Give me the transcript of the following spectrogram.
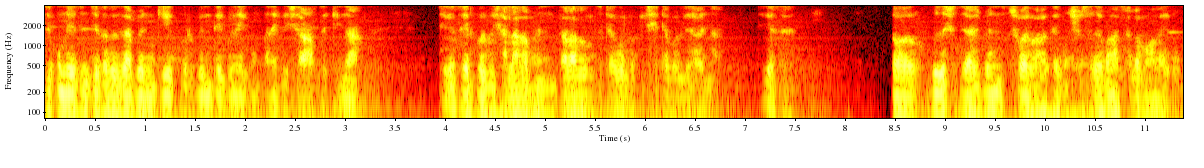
যে কোনো এজেন্সির কাছে যাবেন, গিয়ে করবেন, দেখবেন এই কোম্পানি ভিসা আছে কি না ঠিক আছে? এরপর ভিসা লাগাবেন, দালাল যেটা বলব কি সেটা বললে হয় না। ঠিক আছে? তো বুঝে সুঝে আসবেন সবাই ভালো থাকবেন সুস্থ থাকবেন। আসসালামু আলাইকুম।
